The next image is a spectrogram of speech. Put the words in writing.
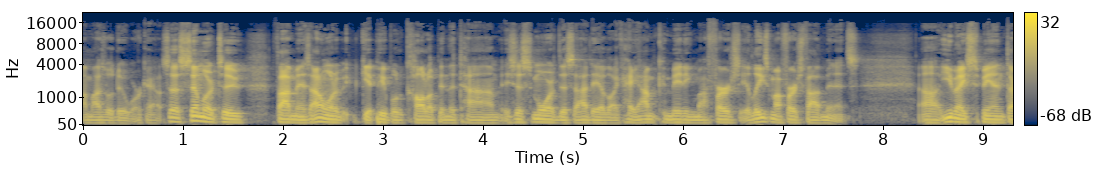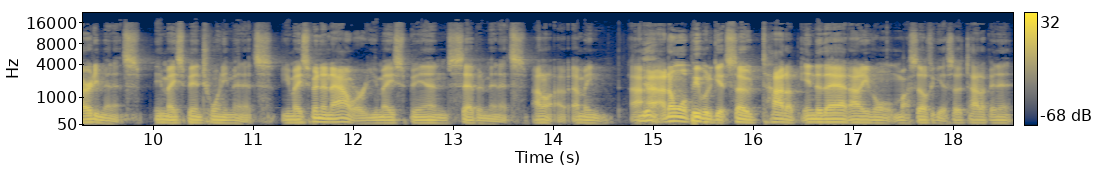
I might as well do a workout. So it's similar to five minutes. I don't want to get people caught up in the time. It's just more of this idea of like, hey, I'm committing my first, at least my first five minutes. Uh, you may spend 30 minutes. You may spend 20 minutes. You may spend an hour. You may spend seven minutes. I don't, I mean, yeah. I, I, don't want people to get so tied up into that. I don't even want myself to get so tied up in it.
